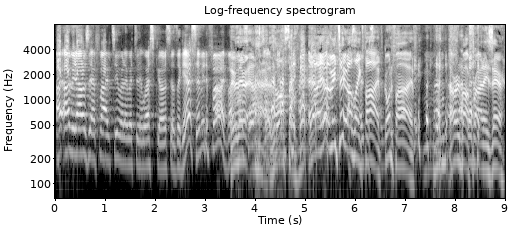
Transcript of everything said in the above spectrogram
I, I, mean, I was at five too when I went to the West Coast. So I was like, yeah, send me to five. They're there. Uh, awesome. yeah, yeah, me too. I was like five, going to 5 mm-hmm. I heard about Fridays there.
